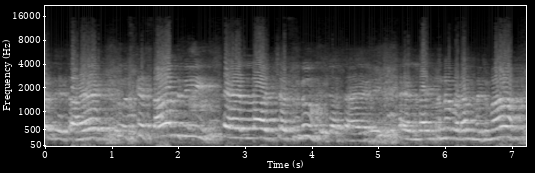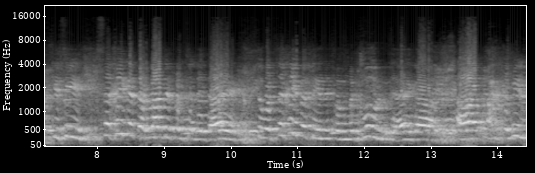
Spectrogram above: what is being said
کر دیتا ہے، تو اس کے ساتھ بھی اے اللہ اچھا سلوک ہو جاتا ہے۔ اے اللہ اتنا بڑا مجمع کسی سخی کے دروازے پر چلے جائے، تو وہ سخی پہ دینے پر مجبور ہو جائے گا۔ آپ حکمیل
